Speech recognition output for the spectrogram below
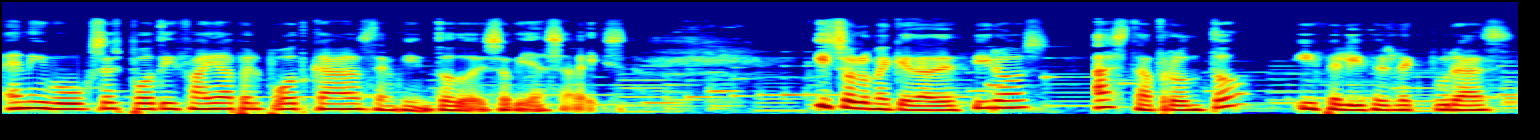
en ebooks, Spotify, Apple Podcasts, en fin, todo eso que ya sabéis. Y solo me queda deciros hasta pronto y felices lecturas.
